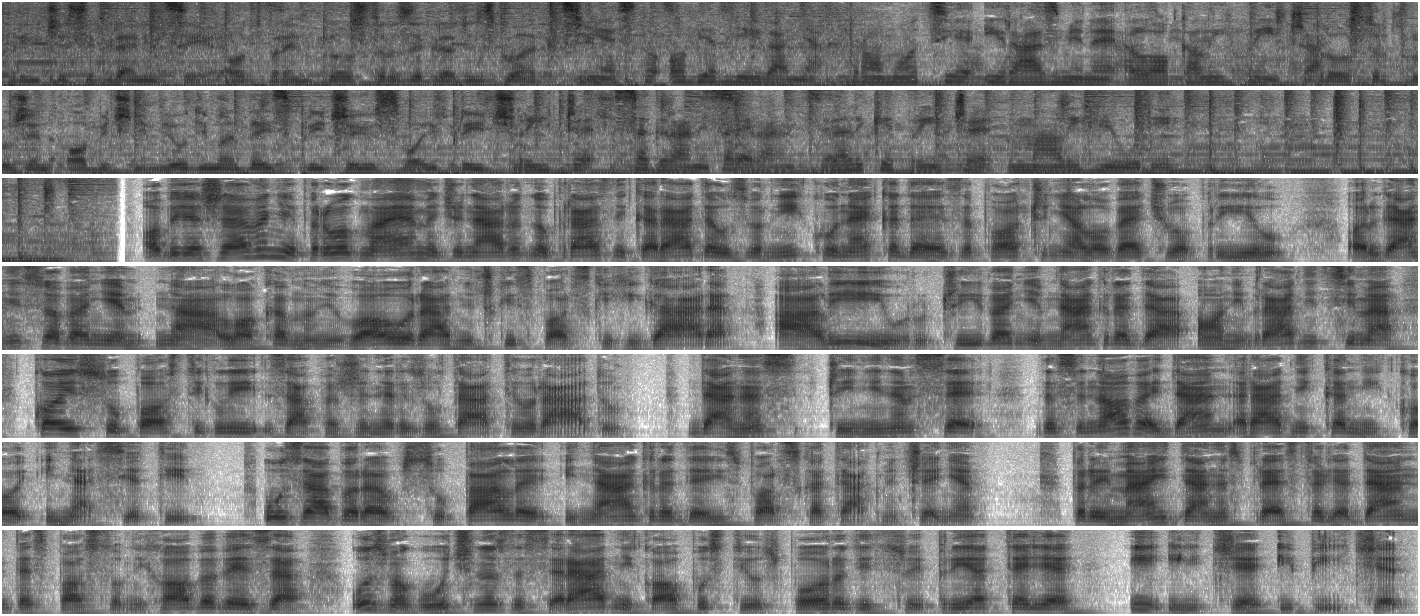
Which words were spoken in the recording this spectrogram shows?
Priče se granice, otvoren prostor za građansku akciju. Mjesto objavljivanja, promocije i razmjene lokalnih priča. Prostor pružen običnim ljudima da ispričaju svoju priču. Priče sa granice, sa granice. velike priče malih ljudi. Obilježavanje 1. maja Međunarodnog praznika rada u Zvorniku nekada je započinjalo već u aprilu organizovanjem na lokalnom nivou radničkih sportskih igara, ali i uručivanjem nagrada onim radnicima koji su postigli zapažene rezultate u radu. Danas čini nam se da se na ovaj dan radnika niko i ne sjeti. U zaborav su pale i nagrade i sportska takmičenja. 1. maj danas predstavlja dan bez poslovnih obaveza uz mogućnost da se radnik opusti uz porodicu i prijatelje i iće i piće.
